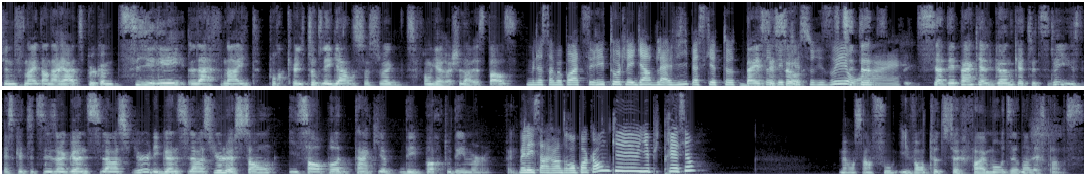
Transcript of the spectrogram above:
puis une fenêtre en arrière, tu peux comme tirer la fenêtre pour que toutes les gardes se, soient, se font garrocher dans l'espace. Mais là, ça va pas attirer toutes les gardes de la vie parce que t'as Ben, c'est ça. dépressurisé. Si Ouais. Ça dépend quel gun que tu utilises. Est-ce que tu utilises un gun silencieux? Les guns silencieux, le son, il sort pas tant qu'il y a des portes ou des murs. Fait Mais là, ils s'en rendront pas compte qu'il y a plus de pression? mais on s'en fout. Ils vont tous se faire maudire dans l'espace.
